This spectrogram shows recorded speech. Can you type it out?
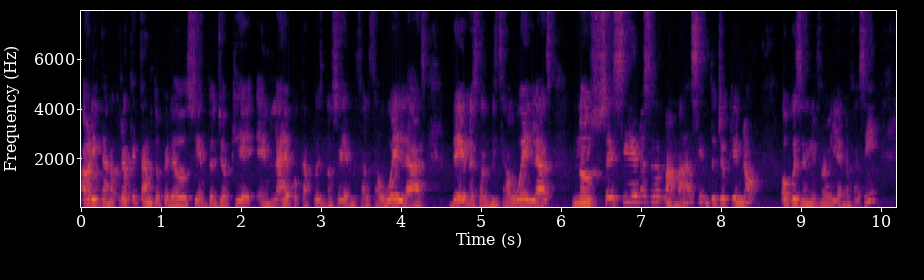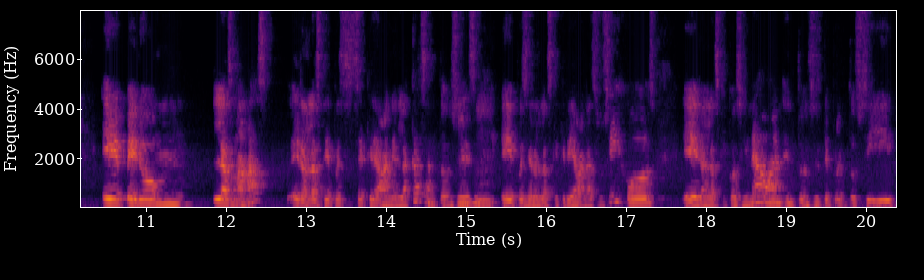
ahorita no creo que tanto, pero siento yo que en la época pues no sé, de nuestras abuelas, de nuestras bisabuelas, no sé si de nuestras mamás, siento yo que no, o pues en mi familia no fue así, eh, pero mm, las mamás eran las que pues se quedaban en la casa, entonces eh, pues eran las que criaban a sus hijos, eran las que cocinaban, entonces de pronto sí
